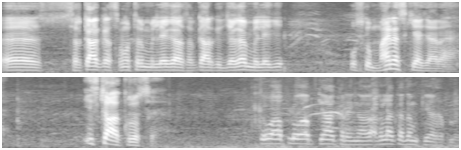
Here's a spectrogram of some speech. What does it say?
सरकार का समर्थन मिलेगा सरकार की जगह मिलेगी उसको माइनस किया जा रहा है। इसका आक्रोश है। तो आप लोग अब क्या करेंगे? अगला कदम क्या है आप लोग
